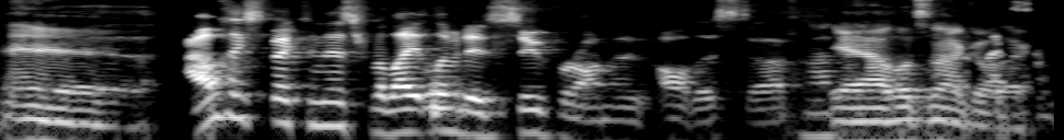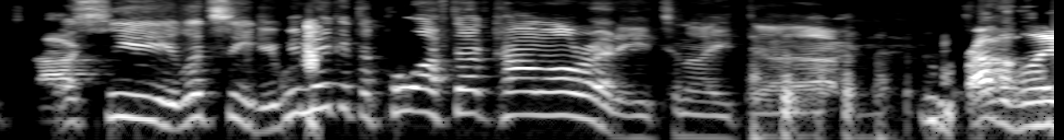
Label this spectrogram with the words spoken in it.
yeah. I was expecting this for light limited super on the, all this stuff. not yeah, let's not go there. Let's see. Let's see. Did we make it to pulloff.com already tonight? Uh, Probably.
